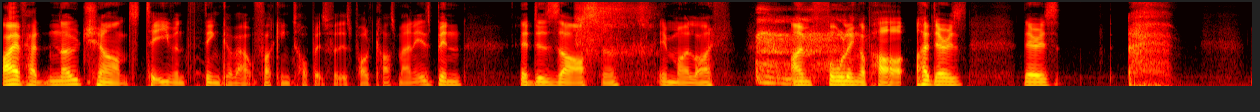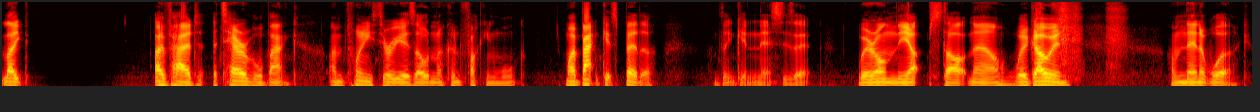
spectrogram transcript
I have had no chance to even think about fucking topics for this podcast, man. It's been a disaster in my life. I'm falling apart. I, there is, there is, like, I've had a terrible back. I'm 23 years old and I couldn't fucking walk. My back gets better. I'm thinking, this is it. We're on the upstart now. We're going. I'm then at work.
